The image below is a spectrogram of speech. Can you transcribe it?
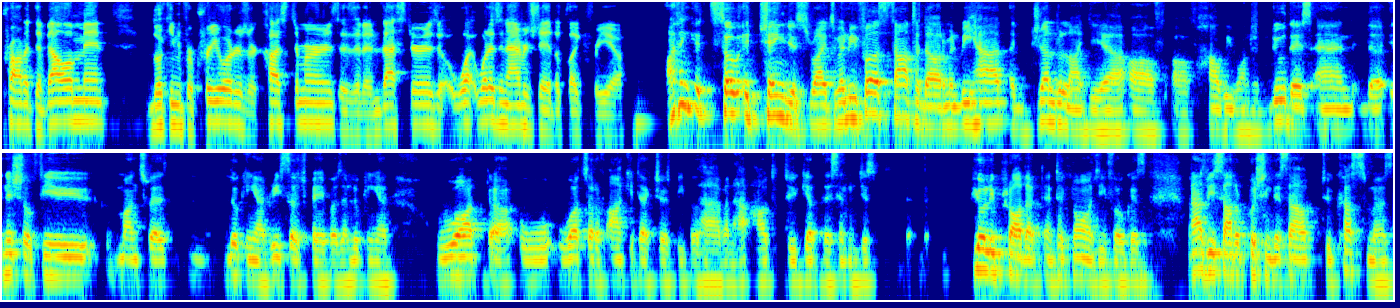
product development looking for pre-orders or customers? Is it investors? What, what does an average day look like for you I think it so it changes, right? So when we first started out, I mean, we had a general idea of of how we wanted to do this, and the initial few months were looking at research papers and looking at what uh, what sort of architectures people have and how, how to get this and just purely product and technology focus. As we started pushing this out to customers,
